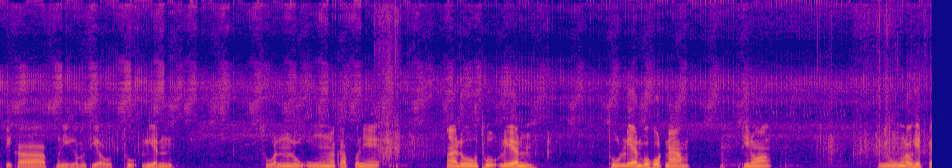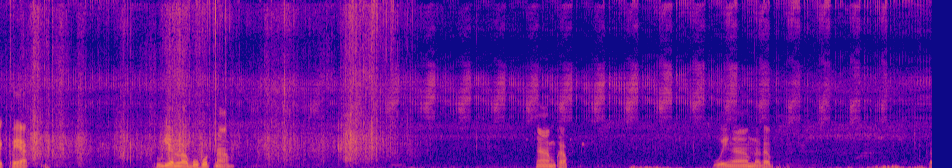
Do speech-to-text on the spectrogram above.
วัสดีครับวันนี้ก็มาเที่ยวทุเรียน สวนลุงอุ๋งนะครับ วันนี้ มาดูทุเรียน ทุเรียนบุหดน้ำพี่น้องวันนี้อุ๋งเราเห็ดแปลกๆทุเรียนเราบุหดน้ำงามครับ สวยงามนะครับก็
